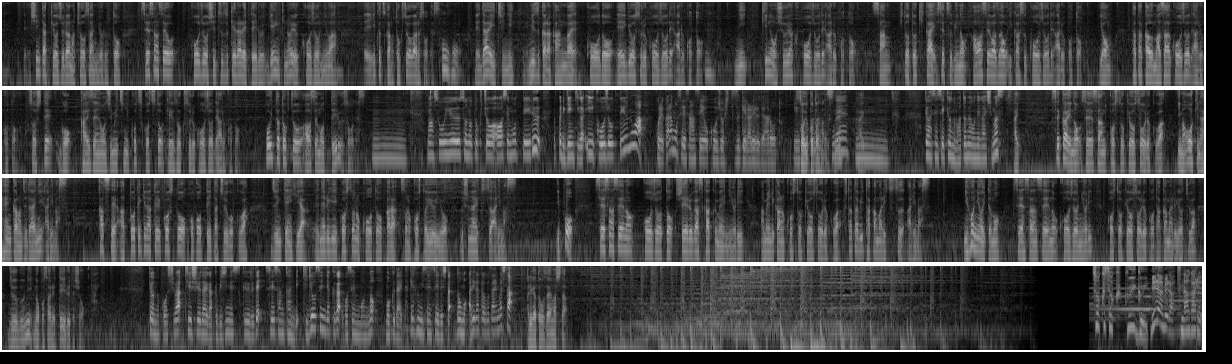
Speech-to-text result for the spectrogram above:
新宅教授らの調査によると生産性を向上し続けられている元気の良い工場にはいくつかの特徴があるそうです。ほうほう。第一に自ら考え行動営業する工場であること、うん、2機能集約工場であること。3人と機械設備の合わせ技を生かす工場であること。4戦うマザー工場であること。そして5改善を地道にコツコツと継続する工場であること。こういった特徴を併せ持っているそうです。うん。まあ、そういうその特徴を併せ持っているやっぱり元気がいい工場っていうのはこれからも生産性を向上し続けられるであろうということなんですね。ううすねはい、では先生今日のまとめをお願いします。はい。世界の生産コスト競争力は今大きな変化の時代にあります。かつて圧倒的な低コストを誇っていた中国は人件費やエネルギーコストの高騰からそのコスト優位を失いつつあります。一方生産性の向上とシェールガス革命によりアメリカのコスト競争力は再び高まりつつあります日本においても生産性の向上によりコスト競争力を高める余地は十分に残されているでしょう、はい、今日の講師は九州大学ビジネススクールで生産管理企業戦略がご専門の木大武文先生でした。どうもありがとうございました。ありがとうございました。ゾクゾクグイグイメラメラつながる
